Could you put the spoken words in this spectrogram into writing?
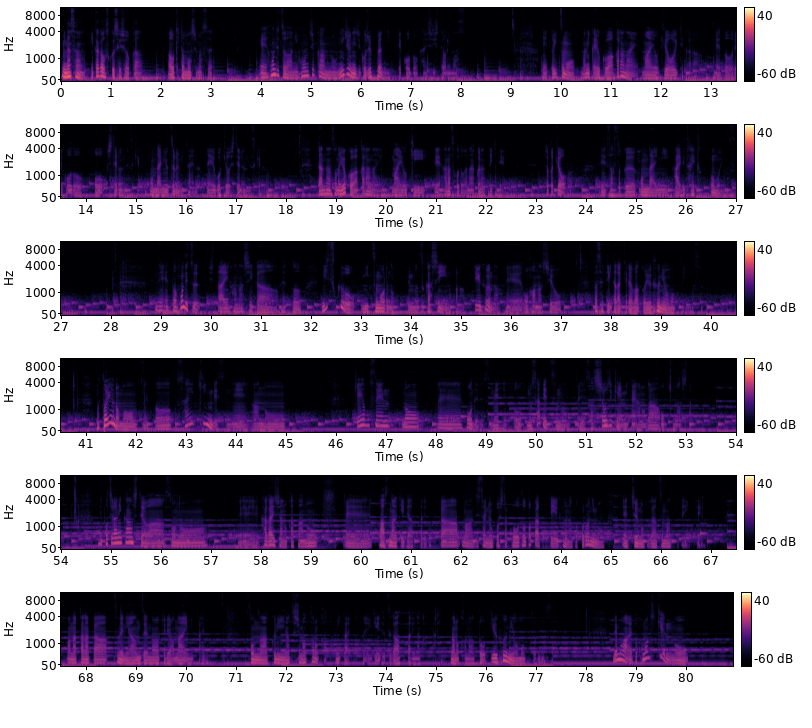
皆さん、いかがお過ごしでしょうか？青木と申します、えー、本日は日本時間の22時50分にレコードを開始しております。えっ、ー、と、いつも何かよくわからない前置きを置いてから、えっ、ー、と、レコードをしてるんですけど、本題に移るみたいな、え動きをしてるんですけれども、だんだんそのよくわからない前置きで話すことがなくなってきているので、ちょっと今日は、え早速本題に入りたいと思います。で、えっと、本日したい話が、えっと、リスクを見積もるのって難しいのかなっていう風な、えー、お話をさせていただければというふうに思っています。まあ、というのも、えっと、最近ですね、あの、京王線の、えー、方でですね、えっと、無差別の、えー、殺傷事件みたいなのが起きました。でこちらに関しては、その、えー、加害者の方の、えー、パーソナリティであったりとか、まあ、実際に起こした行動とかっていう風なところにも、え、注目が集まっていて、まあ、なかなか常に安全なわけではないみたいな、そんな国になってしまったのかみたいな、えー、言説があったりなかったりなのかなというふうに思っております。で、まあ、えっ、と、この事件の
